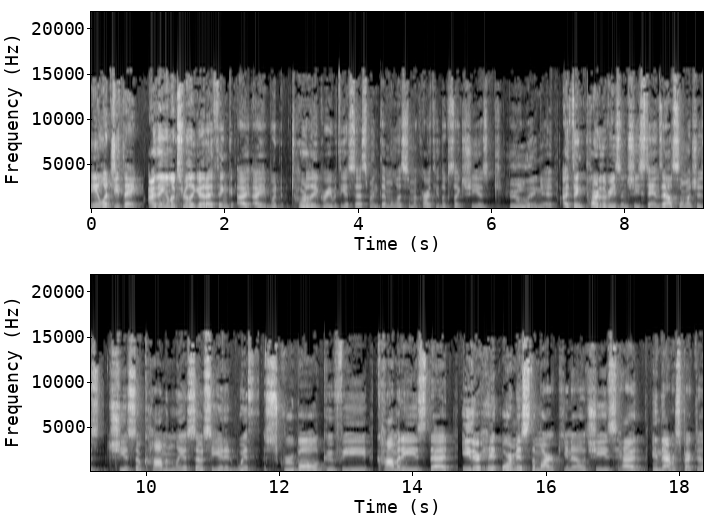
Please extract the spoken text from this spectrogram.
Ian, what'd you think? I think it looks really good. I think I, I would totally agree with the assessment that Melissa McCarthy looks like she is killing it. I think part of the reason she stands out so much is she is so commonly associated with screwball, goofy comedies that either hit or miss the mark. You know, she's had, in that respect, a,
